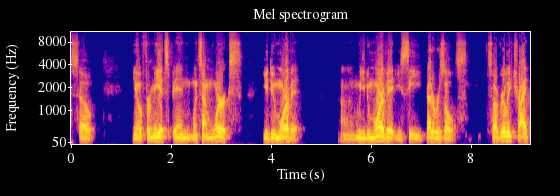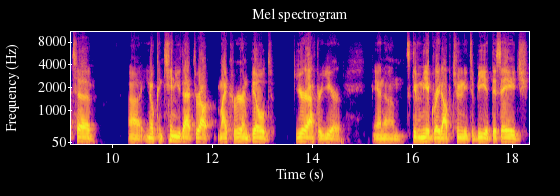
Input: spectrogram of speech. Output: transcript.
So, you know, for me, it's been when something works, you do more of it um, when you do more of it, you see better results. So I've really tried to, uh, you know, continue that throughout my career and build year after year. And um, it's given me a great opportunity to be at this age,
